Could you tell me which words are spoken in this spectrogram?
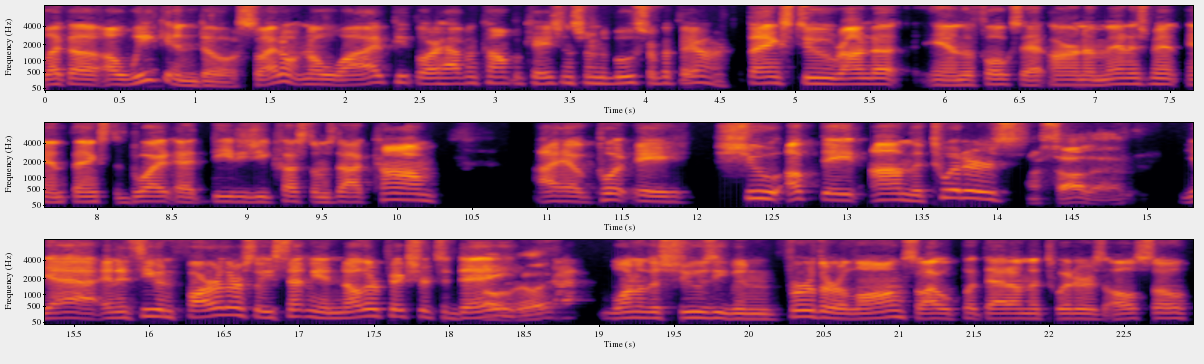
like a, a weekend dose. So I don't know why people are having complications from the booster, but they are. Thanks to Rhonda and the folks at R&M Management, and thanks to Dwight at ddgcustoms.com. I have put a shoe update on the Twitters. I saw that. Yeah, and it's even farther. So he sent me another picture today. Oh, really? One of the shoes even further along. So I will put that on the Twitters also.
